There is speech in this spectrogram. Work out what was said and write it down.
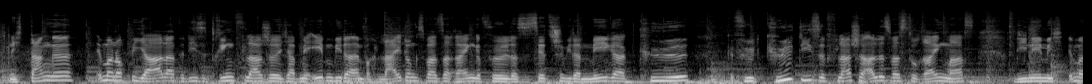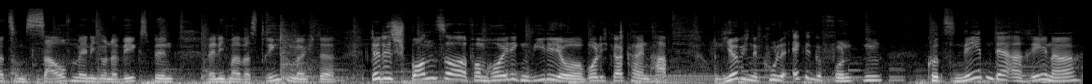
Und ich danke immer noch Biala für diese Trinkflasche. Ich habe mir eben wieder einfach Leitungswasser reingefüllt. Das ist jetzt schon wieder mega kühl. Gefühlt kühlt diese Flasche alles, was du reinmachst. Die nehme ich immer zum Saufen, wenn ich unterwegs bin, wenn ich mal was trinken möchte. Das ist Sponsor vom heutigen Video, obwohl ich gar keinen habe. Und hier habe ich eine coole Ecke gefunden. Kurz neben der Arena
